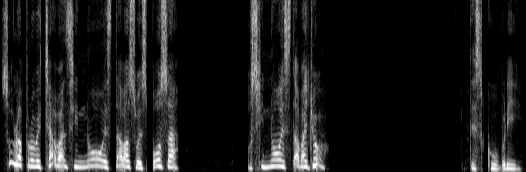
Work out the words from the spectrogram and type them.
Solo aprovechaban si no estaba su esposa o si no estaba yo. Descubrí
